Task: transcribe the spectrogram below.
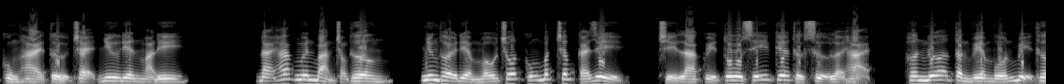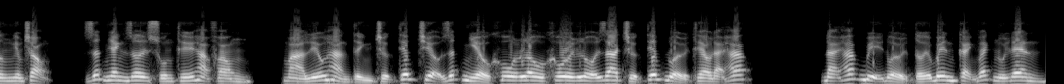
cùng hài tử chạy như điên mà đi. Đại hắc nguyên bản trọng thương, nhưng thời điểm mấu chốt cũng bất chấp cái gì, chỉ là quỷ tu sĩ kia thực sự lợi hại, hơn nữa tần viêm vốn bị thương nghiêm trọng, rất nhanh rơi xuống thế hạ phong, mà liễu hàn tỉnh trực tiếp triệu rất nhiều khô lâu khôi lỗi ra trực tiếp đuổi theo đại hắc. Đại hắc bị đuổi tới bên cạnh vách núi đen,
